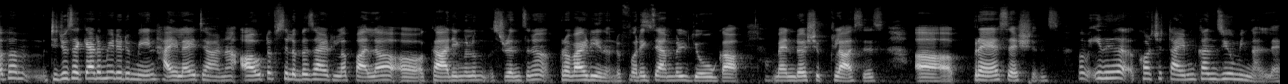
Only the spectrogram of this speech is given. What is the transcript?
അപ്പം ടിജൂസ് അക്കാഡമിയുടെ ഒരു മെയിൻ ഹൈലൈറ്റ് ആണ് ഔട്ട് ഓഫ് സിലബസ് ആയിട്ടുള്ള പല കാര്യങ്ങളും സ്റ്റുഡൻസിന് പ്രൊവൈഡ് ചെയ്യുന്നുണ്ട്. For example yoga mentorship classes prayer sessions അപ്പം ഇത് കുറച്ച് ടൈം കൺസ്യൂമിങ് അല്ലേ?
